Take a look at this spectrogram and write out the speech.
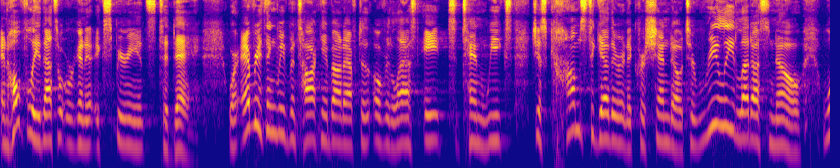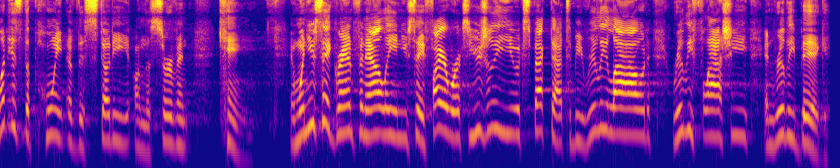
And hopefully that's what we're going to experience today, where everything we've been talking about after, over the last eight to 10 weeks just comes together in a crescendo to really let us know what is the point of this study on the servant king. And when you say grand finale and you say fireworks, usually you expect that to be really loud, really flashy, and really big.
